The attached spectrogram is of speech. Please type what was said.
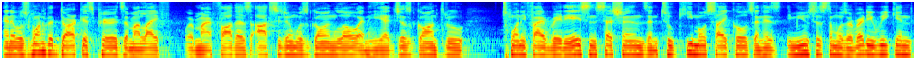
And it was one of the darkest periods of my life where my father's oxygen was going low, and he had just gone through 25 radiation sessions and two chemo cycles, and his immune system was already weakened.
